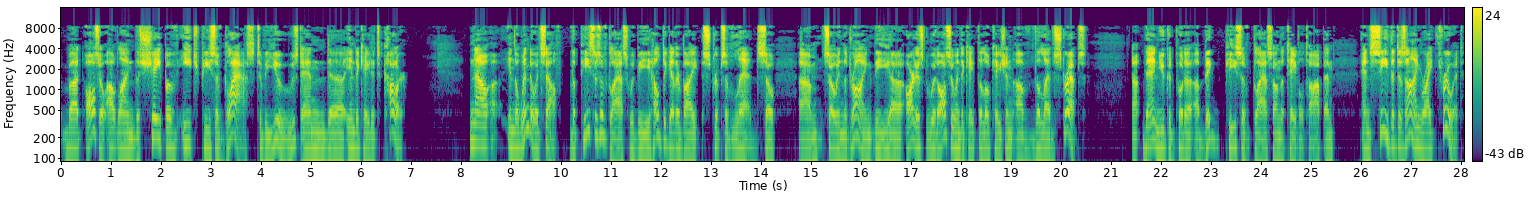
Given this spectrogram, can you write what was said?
but also outline the shape of each piece of glass to be used and uh, indicate its color. Now, uh, in the window itself, the pieces of glass would be held together by strips of lead. So, um, so in the drawing, the uh, artist would also indicate the location of the lead strips. Uh, then you could put a, a, big piece of glass on the tabletop and and see the design right through it,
